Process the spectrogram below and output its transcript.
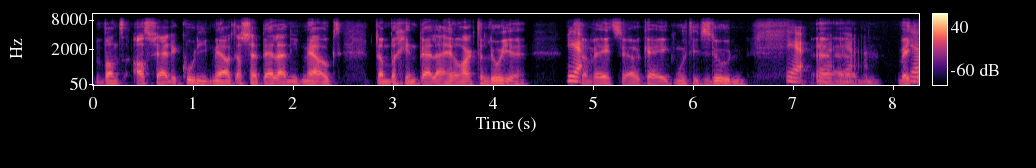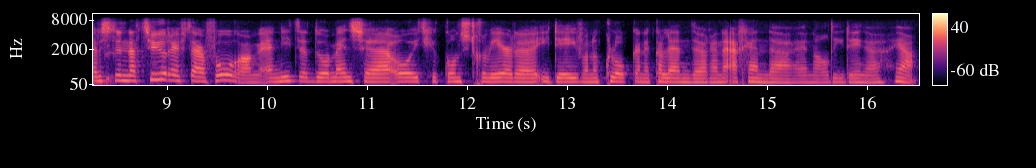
want als zij de koe niet melkt, als zij Bella niet melkt, dan begint Bella heel hard te loeien. Dus dan weet ze, oké, ik moet iets doen. Ja, ja, ja. Ehm, Ja, dus de- natuur heeft daar voorrang en niet het door mensen ooit geconstrueerde idee van een klok en een kalender en een agenda en al die dingen. Ja.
